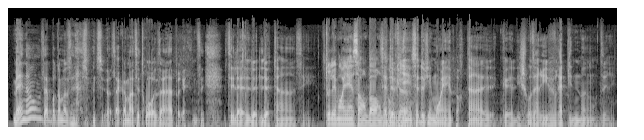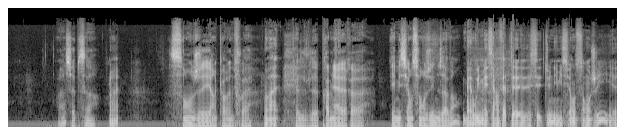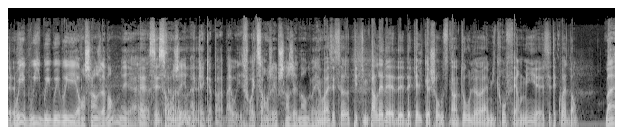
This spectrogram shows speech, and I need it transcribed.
Mais non, ça n'a pas commencé la semaine suivante. Ça a commencé trois ans après. Le, le- le temps, c'est. Tous les moyens sont bons Ça pour devient, que... ça devient moins important euh, que les choses arrivent rapidement, on dirait. Ah, c'est ça. Ouais. Songez encore une fois. Ouais. Quelle euh, première euh, émission Songez nous avons? Ben oui, mais c'est en fait, euh, c'est une émission songée. euh, Oui, oui, oui, oui, oui. On change le monde, mais euh, c'est Songez, mais ouais. quelque part. Ben oui, il faut être songé pour changer le monde, voyons. Ouais, c'est ça. Puis tu me parlais de, de- de quelque chose tantôt, là, à micro fermé. C'était quoi donc? Ben,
